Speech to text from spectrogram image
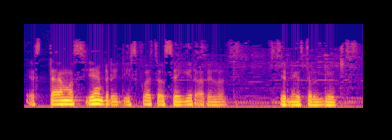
estamos siempre dispuestos a seguir adelante en nuestra lucha.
